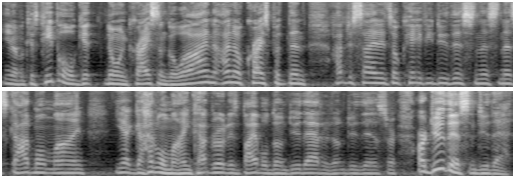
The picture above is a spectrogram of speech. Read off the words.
you know, because people will get knowing Christ and go, well, I know, I know Christ, but then I've decided it's okay if you do this and this and this. God won't mind. Yeah, God will mind. God wrote His Bible, don't do that or don't do this or or do this and do that.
